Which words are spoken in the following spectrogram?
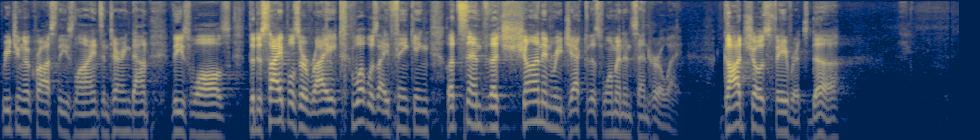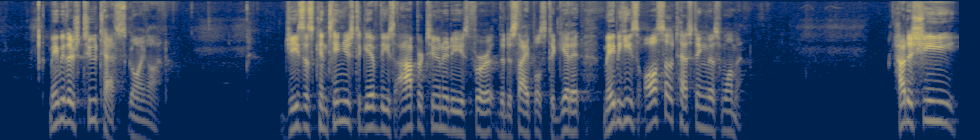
reaching across these lines and tearing down these walls? The disciples are right. What was I thinking? Let's send, let's shun and reject this woman and send her away. God shows favorites, duh. Maybe there's two tests going on. Jesus continues to give these opportunities for the disciples to get it. Maybe he's also testing this woman. How does she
